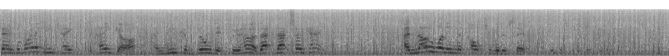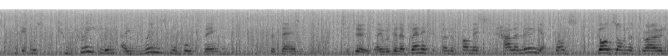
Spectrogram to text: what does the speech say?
Sarah said, why don't you take Hagar and you can build it through her? That, that's okay. And no one in the culture would have said, it was completely a reasonable thing for them to do. They were going to benefit from the promise. Hallelujah. God's, God's on the throne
